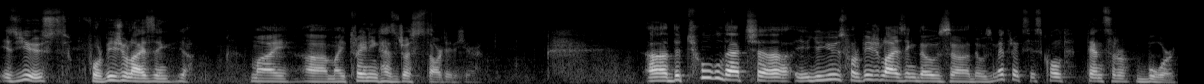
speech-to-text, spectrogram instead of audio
is used for visualizing, yeah, my, uh, my training has just started here. Uh, the tool that uh, you use for visualizing those, uh, those metrics is called TensorBoard.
